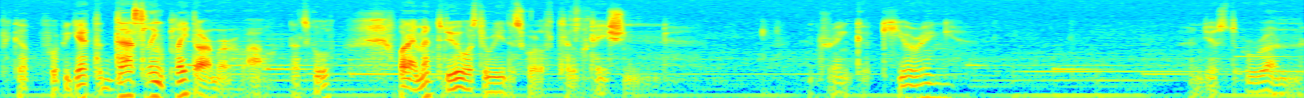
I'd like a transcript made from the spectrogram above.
Pick up what we get, the dazzling plate armor. Wow, that's cool. What I meant to do was to read the scroll of teleportation. Drink a curing and just run.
